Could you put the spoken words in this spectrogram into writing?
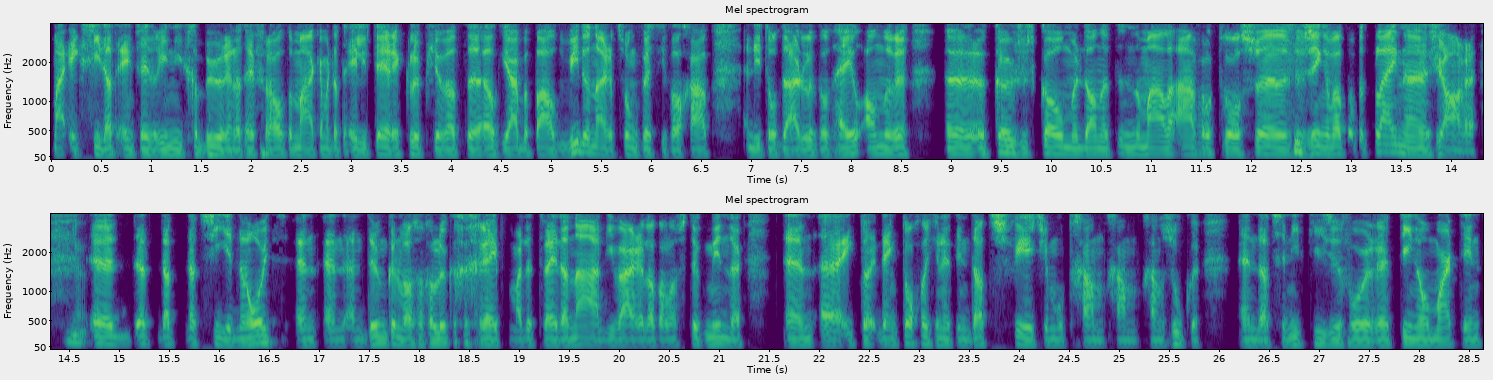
Maar ik zie dat 1, 2, 3 niet gebeuren. En dat heeft vooral te maken met dat elitaire clubje. wat uh, elk jaar bepaalt wie er naar het Songfestival gaat. En die toch duidelijk tot heel andere uh, keuzes komen dan het normale Avrotros uh, te zingen wat op het plein uh, genre. Ja. dat, dat, dat zie je nooit. En, en, en Duncan was een gelukkige greep, maar de twee daarna die waren dat al een stuk minder. En ik denk toch dat je het in dat sfeertje moet gaan, gaan, gaan zoeken. En dat ze niet kiezen voor Tino Martin,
